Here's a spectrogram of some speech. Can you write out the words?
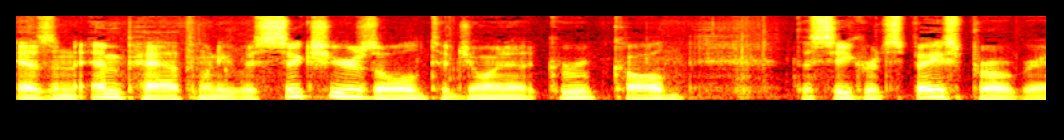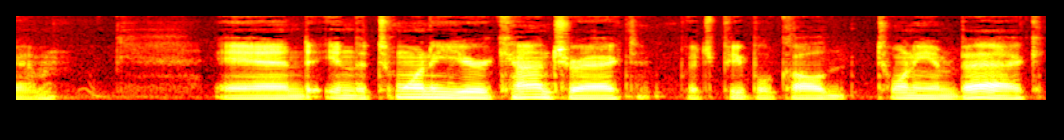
as an empath when he was six years old to join a group called the Secret Space Program. And in the 20 year contract, which people called 20 and back,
